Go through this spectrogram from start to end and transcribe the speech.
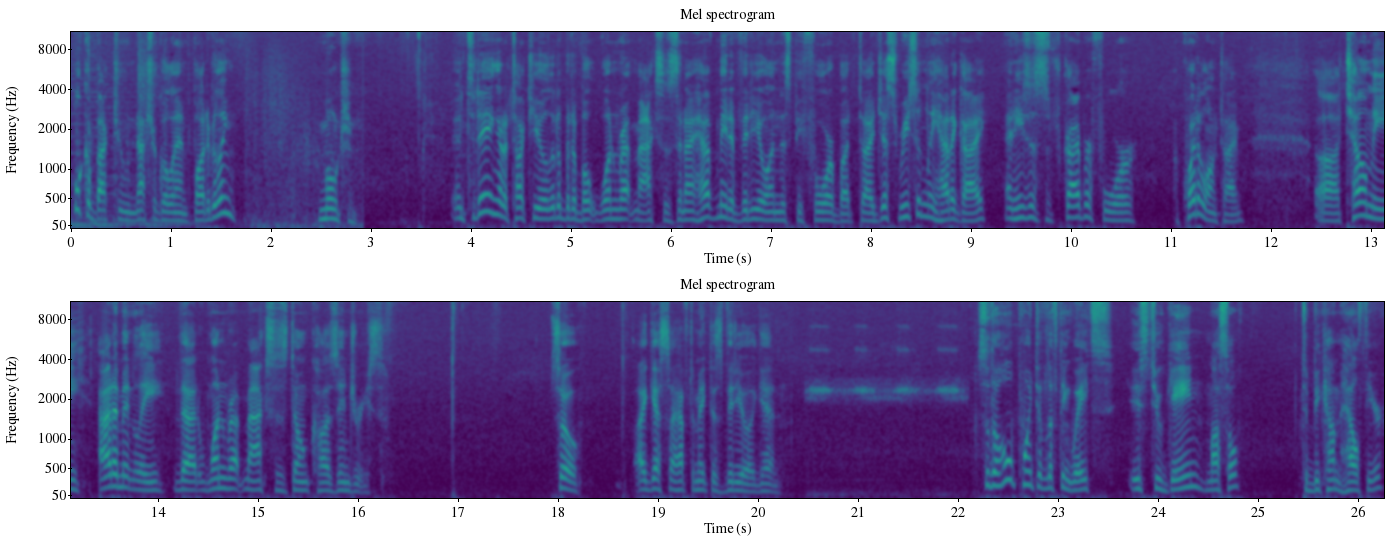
Welcome back to Natural Gallant Bodybuilding, Mountain. And today I'm going to talk to you a little bit about one rep maxes. And I have made a video on this before, but I just recently had a guy, and he's a subscriber for quite a long time, uh, tell me adamantly that one rep maxes don't cause injuries. So I guess I have to make this video again. So the whole point of lifting weights is to gain muscle, to become healthier,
